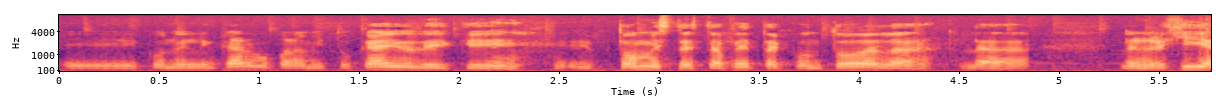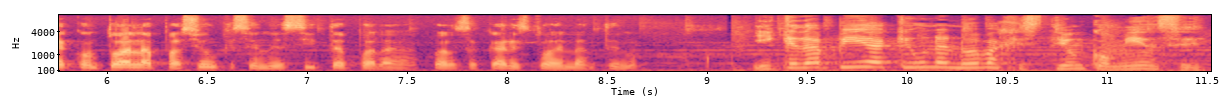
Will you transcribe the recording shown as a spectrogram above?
Eh, con el encargo para mi tocayo de que eh, tome esta estafeta con toda la, la, energía, con toda la pasión que se necesita para, para sacar esto adelante. ¿no? Y que da pie a que una nueva gestión comience.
